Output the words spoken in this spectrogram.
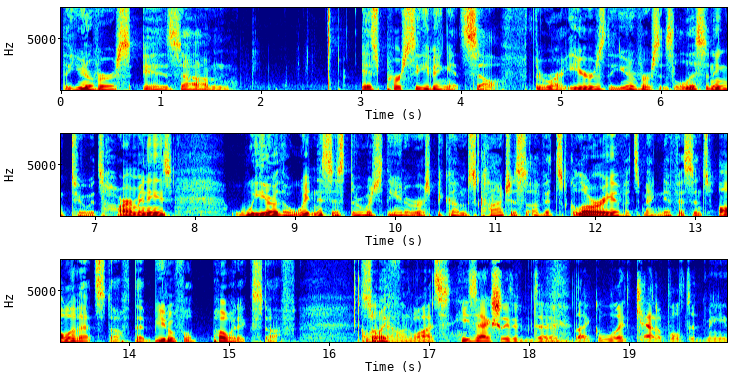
the universe is um, is perceiving itself through our ears. The universe is listening to its harmonies. We are the witnesses through which the universe becomes conscious of its glory, of its magnificence, all of that stuff, that beautiful poetic stuff. I So love I- Alan Watts. He's actually the, the like what catapulted me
